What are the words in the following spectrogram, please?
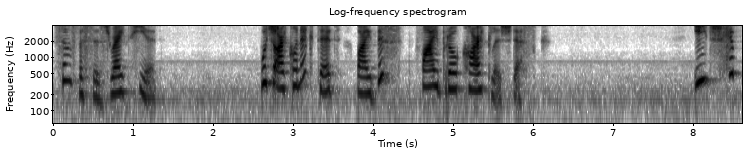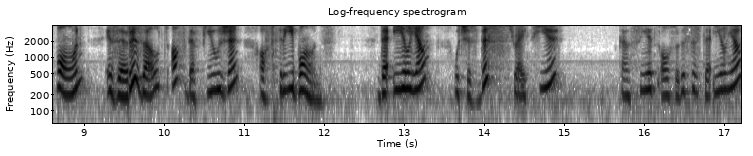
symphysis right here, which are connected by this fibrocartilage disc. Each hip bone is a result of the fusion of three bones. The ilium, which is this right here, you can see it also, this is the ilium.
